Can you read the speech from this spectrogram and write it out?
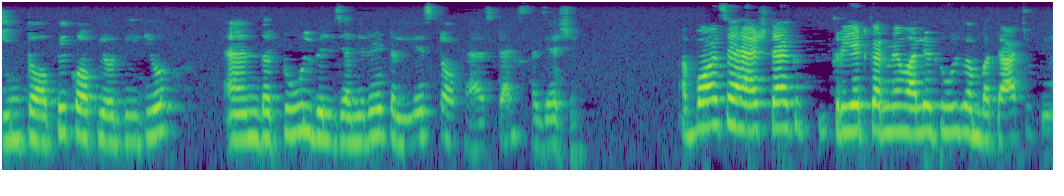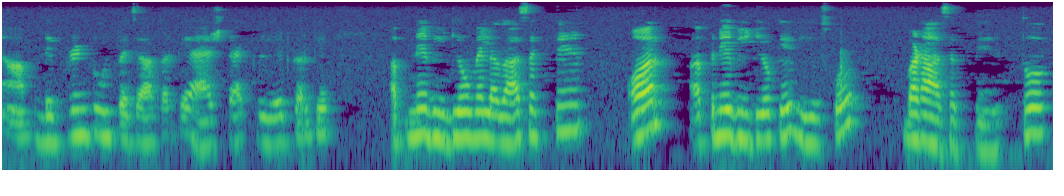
in topic of your video and the tool will generate a list of hashtag suggestion. अब बहुत से हैशटैग क्रिएट करने वाले टूल्स हम बता चुके हैं आप डिफरेंट टूल पे जा करके हैशटैग क्रिएट करके अपने वीडियो में लगा सकते हैं और अपने वीडियो के व्यूज़ को बढ़ा सकते हैं। तो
